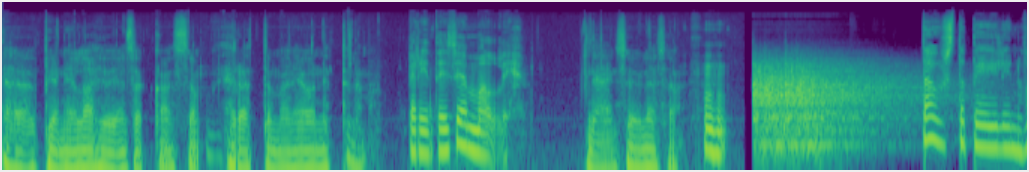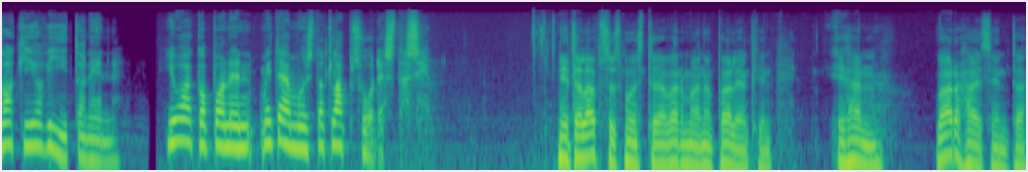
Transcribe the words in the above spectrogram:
ää, pienien lahjojensa kanssa herättämään ja onnittelemaan. Perinteiseen malliin. Näin se yleensä on. Taustapeilin Vakio Viitonen. Juha Koponen, mitä muistat lapsuudestasi? Niitä lapsuusmuistoja varmaan on paljonkin. Ihan varhaisinta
